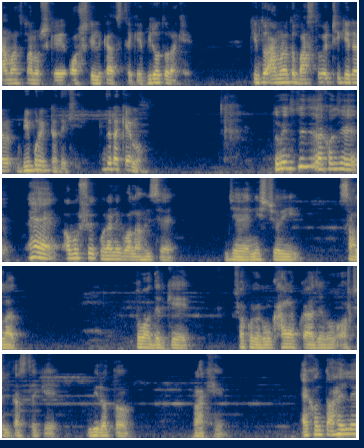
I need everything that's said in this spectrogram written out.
নামাজ মানুষকে অশ্লীল কাজ থেকে বিরত রাখে। কিন্তু আমরা তো বাস্তবে ঠিক এটার বিপরীতটা দেখি, কিন্তু এটা কেন? তুমি যদি দেখো যে হ্যাঁ অবশ্যই কোরআনে বলা হয়েছে যে নিশ্চয়ই সালাদ তোমাদেরকে সকল রকম খারাপ কাজ এবং অশ্লীল কাজ থেকে বিরত রাখে। এখন তাহলে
